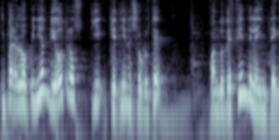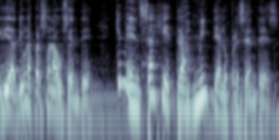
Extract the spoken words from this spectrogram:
¿Y para la opinión de otros que tiene sobre usted? Cuando defiende la integridad de una persona ausente, ¿qué mensaje transmite a los presentes?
